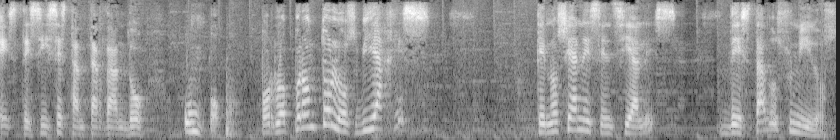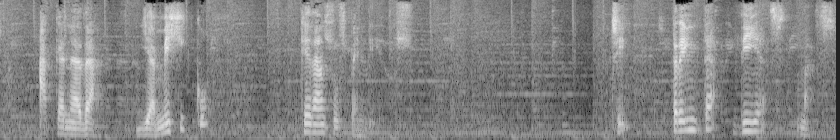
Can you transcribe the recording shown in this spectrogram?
este sí se están tardando un poco. Por lo pronto, los viajes que no sean esenciales de Estados Unidos a Canadá y a México quedan suspendidos. Sí, 30 días más.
